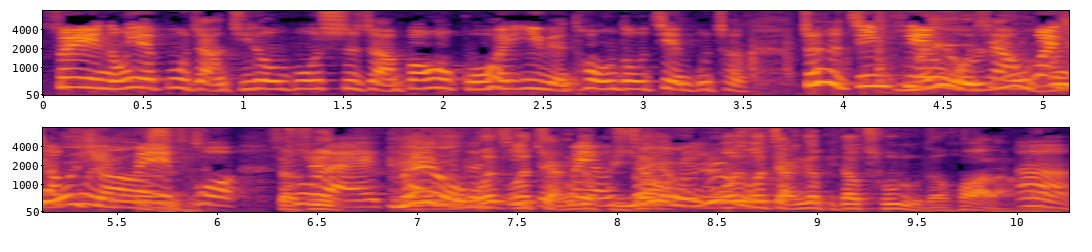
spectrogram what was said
所以农业部长吉隆坡市长，包括国会议员，通通都见不成。这是今天我想外交部也被迫出来没有我我讲一个比较我我讲一个比较粗鲁的话了。嗯。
